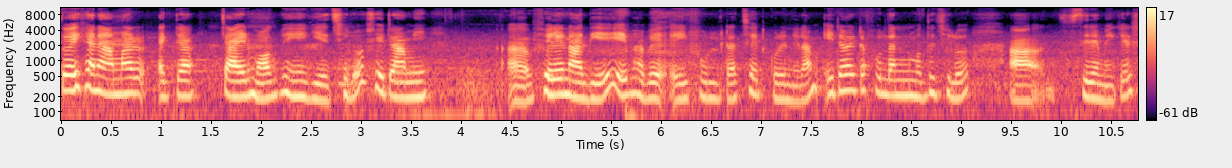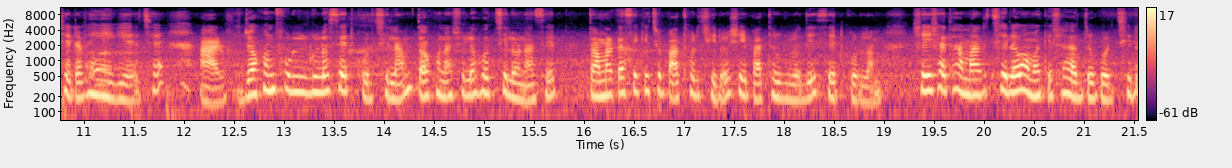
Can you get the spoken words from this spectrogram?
তো এখানে আমার একটা চায়ের মগ ভেঙে গিয়েছিল, সেটা আমি ফেলে না দিয়ে এভাবে এই ফুলটা সেট করে নিলাম। এটাও একটা ফুলদানির মধ্যে ছিল সিরামিকের, সেটা ভেঙে গিয়েছে। আর যখন ফুলগুলো সেট করছিলাম, তখন আসলে হচ্ছিল না সেট। তো আমার কাছে কিছু পাথর ছিল, সেই পাথরগুলো দিয়ে সেট করলাম। সেই সাথে আমার ছেলেও আমাকে সাহায্য করছিল।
